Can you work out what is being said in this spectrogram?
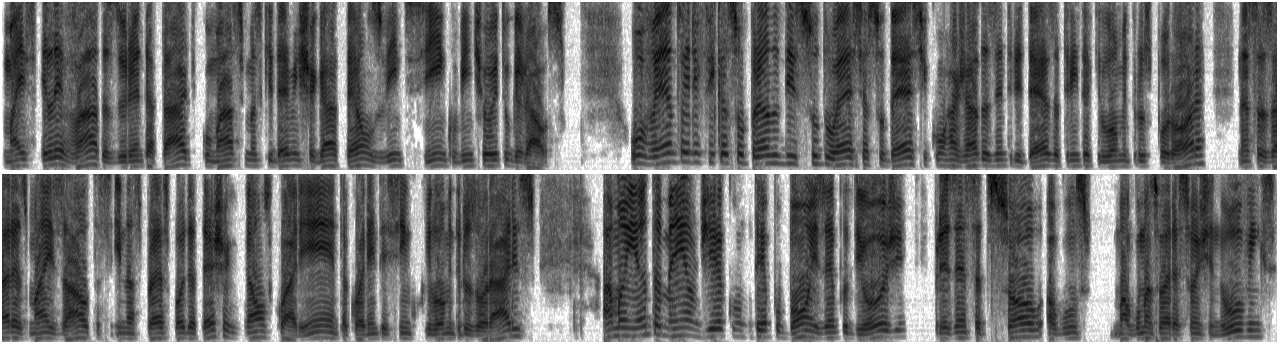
mais elevadas durante a tarde, com máximas que devem chegar até uns 25, 28 graus. O vento ele fica soprando de sudoeste a sudeste com rajadas entre 10 a 30 km por hora nessas áreas mais altas e nas praias pode até chegar uns 40, 45 km horários. Amanhã também é um dia com tempo bom, exemplo de hoje, presença de sol, alguns, algumas variações de nuvens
